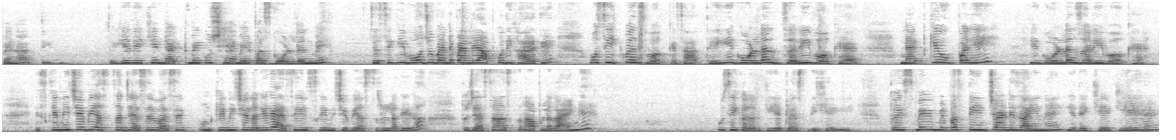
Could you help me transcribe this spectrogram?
पहनाती हूँ। तो ये देखिए नेट में कुछ है मेरे पास गोल्डन में। जैसे कि वो जो मैंने पहले आपको दिखाए थे, वो सीक्वेंस वर्क के साथ थे। ये गोल्डन जरी वर्क है। नेट के ऊपर ही ये गोल्डन जरी वर्क है। इसके नीचे भी अस्तर जैसे वैसे उनके नीचे लगेगा, ऐसे ही इसके नीचे भी अस्तर लगेगा। तो जैसा अस्तर आप लगाएँगे, उसी कलर की ये ड्रेस दिखेगी। तो इसमें भी मेरे पास तीन चार डिज़ाइन है। ये देखिए, एक ये है,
